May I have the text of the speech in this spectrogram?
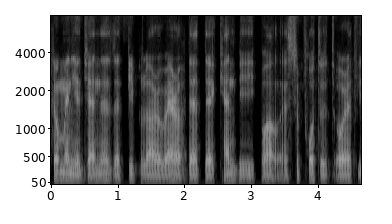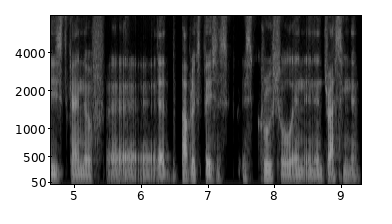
so many agendas that people are aware of that they can be, well, uh, supported or at least kind of uh that the public space is, is crucial in, in addressing them.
